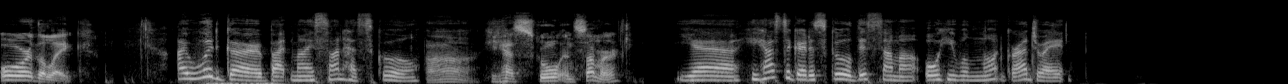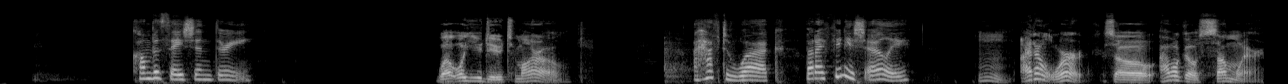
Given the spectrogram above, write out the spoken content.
or the lake. I would go, but my son has school. Ah, he has school in summer. Yeah, he has to go to school this summer or he will not graduate. Conversation 3. What will you do tomorrow? I have to work, but I finish early. Mm, I don't work, so I will go somewhere.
